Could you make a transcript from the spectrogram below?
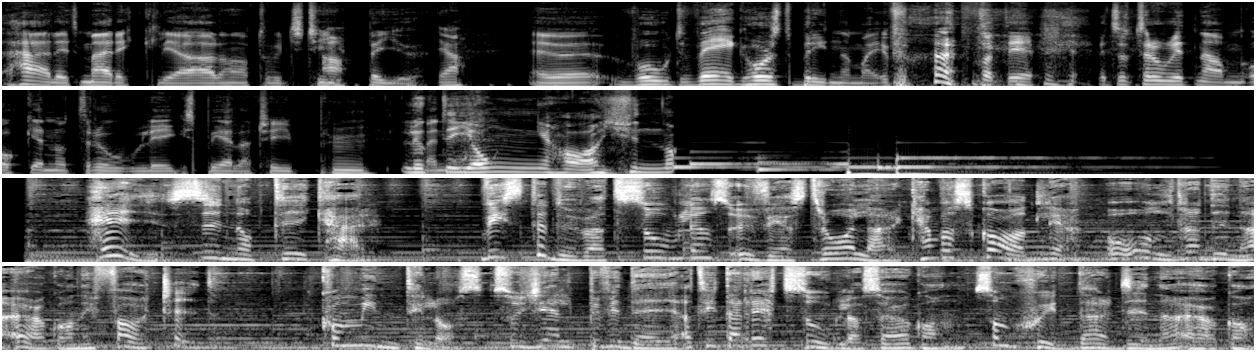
härligt märkliga Arnautovic-typer ju. Ja. Uh, Wout Weghorst brinner man ju för, för att det är ett otroligt namn och en otrolig spelartyp. Mm. Luke de Jong har ju no Hej, Synoptik här. Visste du att solens UV-strålar kan vara skadliga och åldra dina ögon i förtid? Kom in till oss så hjälper vi dig att hitta rätt solglasögon som skyddar dina ögon.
